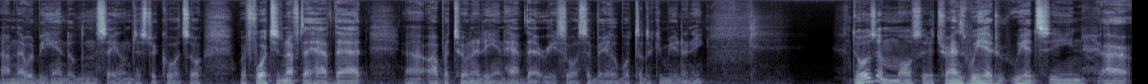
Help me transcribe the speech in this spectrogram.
um, that would be handled in the Salem District Court. So we're fortunate enough to have that uh, opportunity and have that resource available to the community. Those are most of the trends we had we had seen. Uh,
